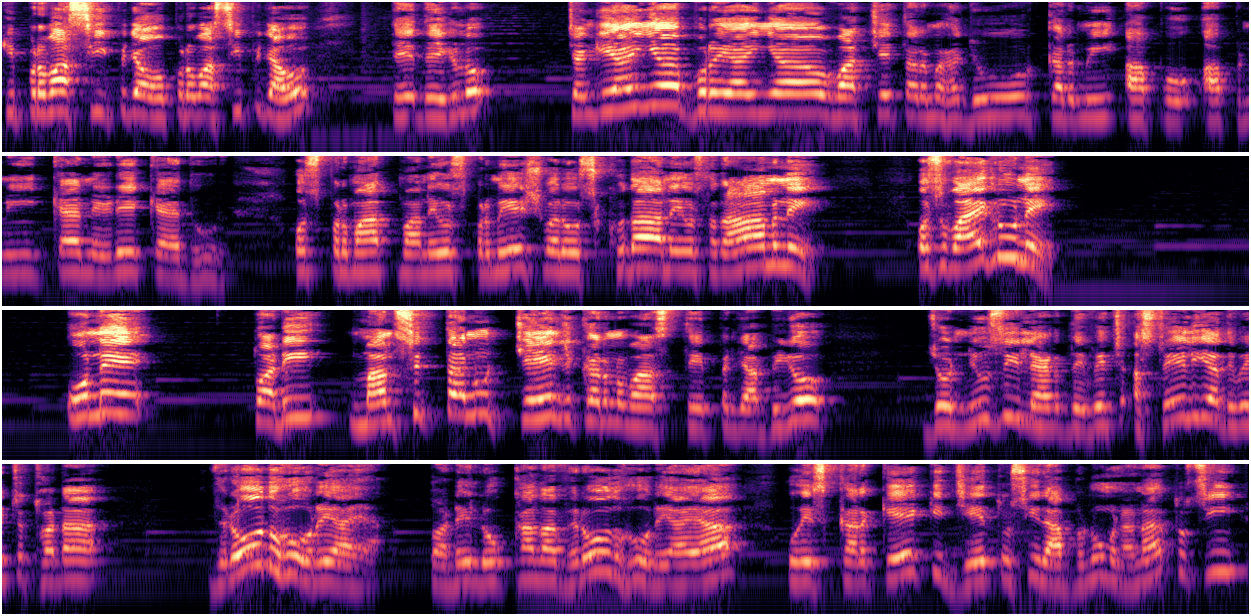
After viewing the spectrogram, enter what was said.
ਕਿ ਪ੍ਰਵਾਸੀ ਭਜਾਓ ਪ੍ਰਵਾਸੀ ਭਜਾਓ ਤੇ ਦੇਖ ਲਓ, ਚੰਗਿਆਈਆਂ, ਬੁਰਾਈਆਂ, ਵਾਚੇ ਧਰਮ ਹਜੂਰ, ਕਰਮੀ ਆਪੋ ਆਪਣੀ, ਕਹਿ ਨੇੜੇ, ਕਹਿ ਦੂਰ। ਉਸ ਪ੍ਰਮਾਤਮਾ ਨੇ, ਉਸ ਪਰਮੇਸ਼ਵਰ, ਉਸ ਖੁਦਾ ਨੇ, ਉਸ ਰਾਮ ਨੇ, ਉਸ ਵਾਹਿਗੁਰੂ ਨੇ, ਉਹਨੇ ਤੁਹਾਡੀ ਮਾਨਸਿਕਤਾ ਨੂੰ ਚੇਂਜ ਕਰਨ ਵਾਸਤੇ ਪੰਜਾਬੀਓ, ਜੋ ਨਿਊਜ਼ੀਲੈਂਡ ਦੇ ਵਿੱਚ ਆਸਟ੍ਰੇਲੀਆ ਦੇ ਵਿੱਚ ਤੁਹਾਡਾ ਵਿਰੋਧ ਹੋ ਰਿਹਾ ਆ, ਤੁਹਾਡੇ ਲੋਕਾਂ ਦਾ ਵਿਰੋਧ ਹੋ ਰਿਹਾ ਆ, ਉਹ ਇਸ ਕਰਕੇ ਕਿ ਜੇ ਤੁਸੀਂ ਰੱਬ ਨੂੰ ਮੰਨਣਾ, ਤੁਸੀਂ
